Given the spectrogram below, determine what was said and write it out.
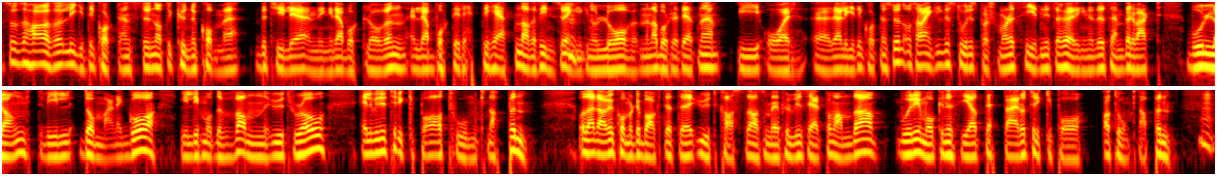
Så det har altså ligget i kortet en stund at det kunne komme betydelige endringer i abortloven, eller abortrettigheten, da. Det finnes jo egentlig ikke noe lov, men abortrettighetene i år. Eh, det har ligget i kortet en stund. Og så har egentlig det store spørsmålet siden disse høringene i desember vært hvor langt vil dommerne gå? Vil de på en måte vanne ut Roe, eller vil de trykke på atomknappen? Og det er da vi kommer tilbake til dette utkastet da, som ble publisert på mandag, hvor vi må kunne si at dette er å trykke på atomknappen. Mm.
